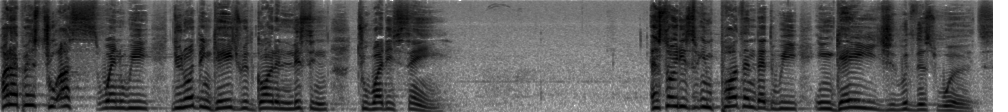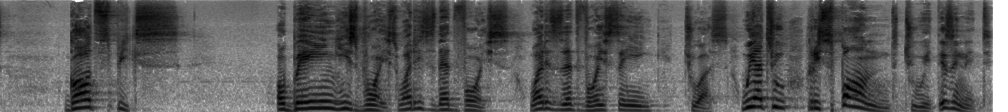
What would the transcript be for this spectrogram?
What happens to us when we do not engage with God and listen to what He's saying? And so it is important that we engage with these words. God speaks obeying his voice. What is that voice? What is that voice saying to us? We are to respond to it, isn't it?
